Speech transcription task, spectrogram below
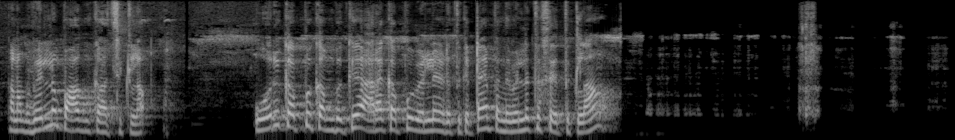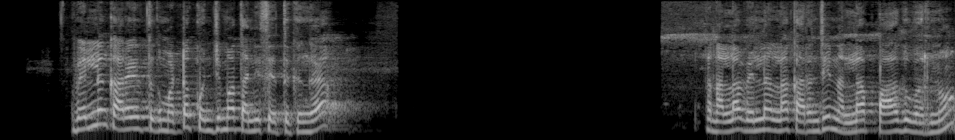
இப்போ நம்ம வெல்லம் பாகு காய்ச்சிக்கலாம். ஒரு கப்பு கம்புக்கு அரை கப்பு வெள்ளம் எடுத்துக்கிட்டேன். இப்போ இந்த வெள்ளத்தை சேர்த்துக்கலாம். வெல்லம் கரையிறதுக்கு மட்டும் கொஞ்சமாக தண்ணி சேர்த்துக்குங்க. இப்போ நல்லா வெள்ளம்லாம் கரைஞ்சி நல்லா பாகு வரணும்.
